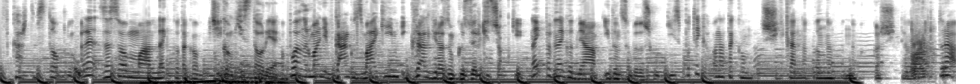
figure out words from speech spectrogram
w każdym stopniu, ale za sobą ma lekko taką dziką historię. Bo była normalnie w gangu z Majkiem i kradli razem kozerki z żabki. No i pewnego dnia, idąc sobie do szkółki, spotyka ona taką Shika Koshita, która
